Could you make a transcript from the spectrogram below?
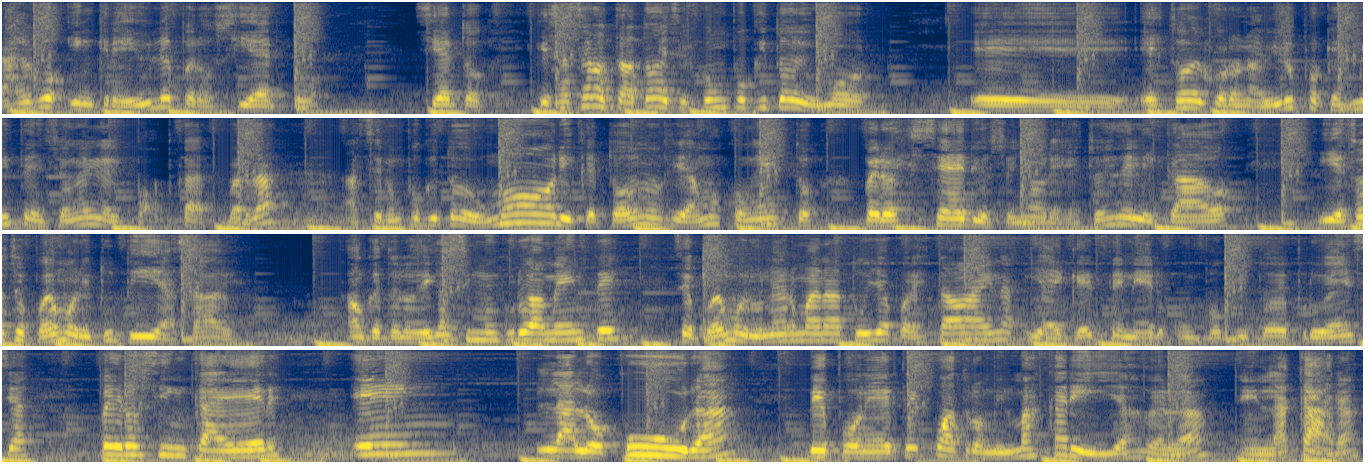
Algo increíble, pero cierto. Cierto. Quizás se lo trato de decir con un poquito de humor. Eh, esto del coronavirus porque es mi intención en el podcast, ¿verdad? Hacer un poquito de humor y que todos nos riamos con esto, pero es serio, señores, esto es delicado y eso se puede morir tu tía, ¿sabes? Aunque te lo diga así muy crudamente, se puede morir una hermana tuya por esta vaina y hay que tener un poquito de prudencia, pero sin caer en la locura de ponerte 4.000 mascarillas, ¿verdad? En la cara,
